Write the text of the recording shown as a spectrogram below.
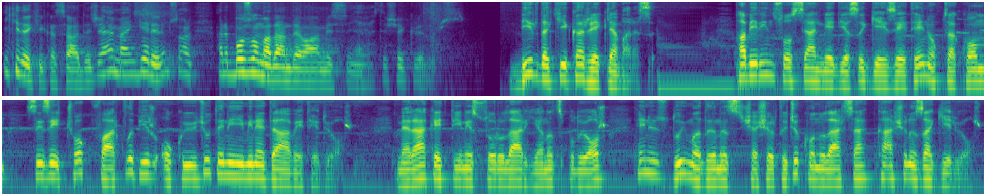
İki dakika sadece. Hemen gelelim. Sonra hani bozulmadan devam etsin yine. Teşekkür ediyoruz. Bir dakika reklam arası. Haberin sosyal medyası gzt.com sizi çok farklı bir okuyucu deneyimine davet ediyor. Merak ettiğiniz sorular yanıt buluyor, henüz duymadığınız şaşırtıcı konularsa karşınıza geliyor.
